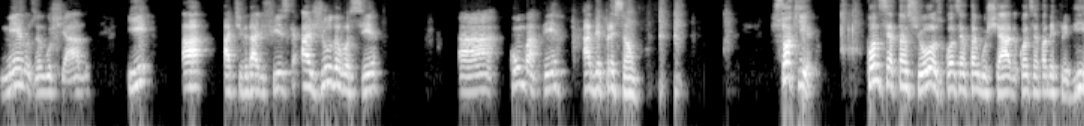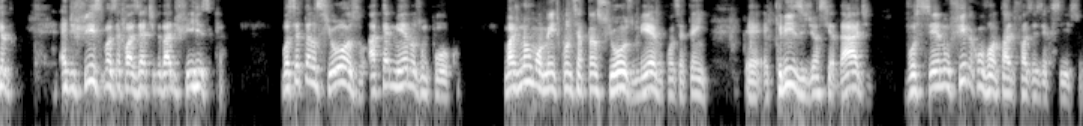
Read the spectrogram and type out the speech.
menos angustiado e a atividade física ajuda você a combater a depressão. Só que, quando você está ansioso, quando você está angustiado, quando você está deprimido, é difícil você fazer atividade física. Você está ansioso até menos um pouco. Mas, normalmente, quando você está ansioso mesmo, quando você tem é, crise de ansiedade, você não fica com vontade de fazer exercício.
